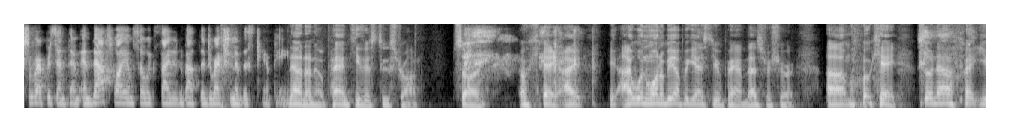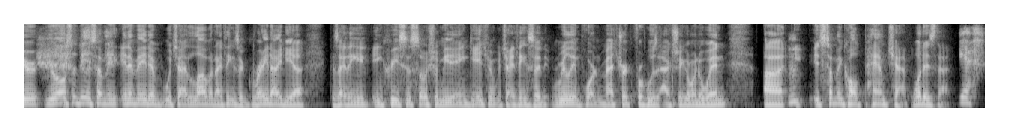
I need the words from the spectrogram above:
to represent them. And that's why I'm so excited about the direction of this campaign. No, no, no. Pam Keith is too strong. Sorry. okay, I I wouldn't want to be up against you, Pam. That's for sure. Um, okay, so now you're you're also doing something innovative, which I love and I think is a great idea because I think it increases social media engagement, which I think is a really important metric for who's actually going to win. Uh, mm. It's something called Pam Chat. What is that? Yes.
